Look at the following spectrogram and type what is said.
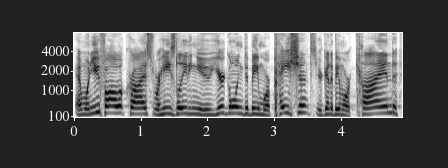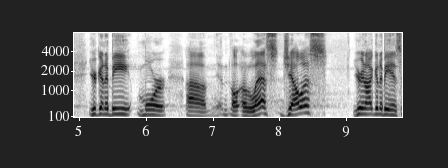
And when you follow Christ where He's leading you, you're going to be more patient, you're going to be more kind, you're going to be more uh, less jealous, you're not going to be as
